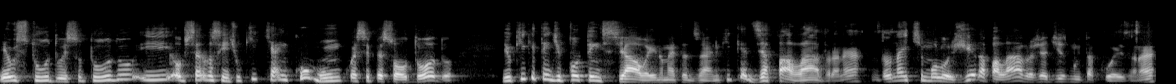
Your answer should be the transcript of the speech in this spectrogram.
eu estudo isso tudo e observo o seguinte, o que, que há em comum com esse pessoal todo e o que, que tem de potencial aí no metadesign? O que quer dizer a palavra, né? Então, na etimologia da palavra já diz muita coisa, né?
